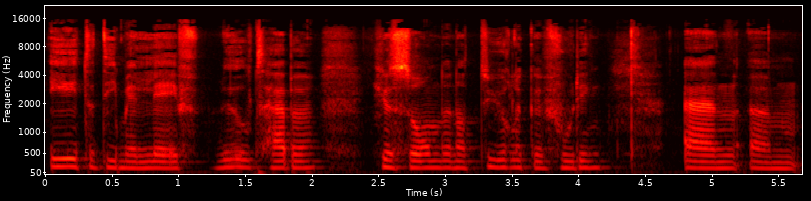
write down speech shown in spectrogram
eten die mijn lijf wilt hebben. Gezonde, natuurlijke voeding. En um,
